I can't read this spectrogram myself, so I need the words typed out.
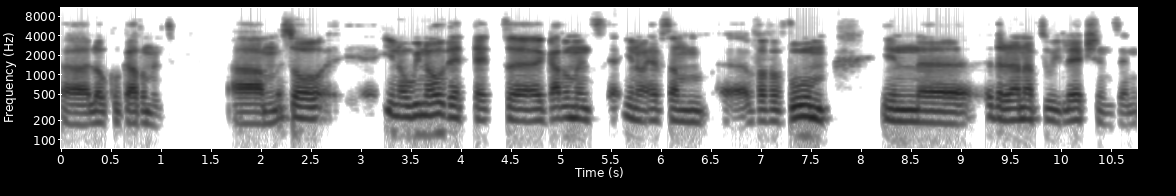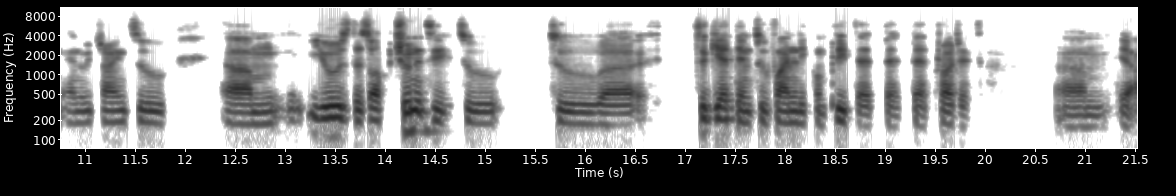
uh, local government um, so you know we know that that uh, governments you know have some uh, vavavoom in uh, the run up to elections, and, and we're trying to um, use this opportunity to to uh, to get them to finally complete that that that project. Um, yeah.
